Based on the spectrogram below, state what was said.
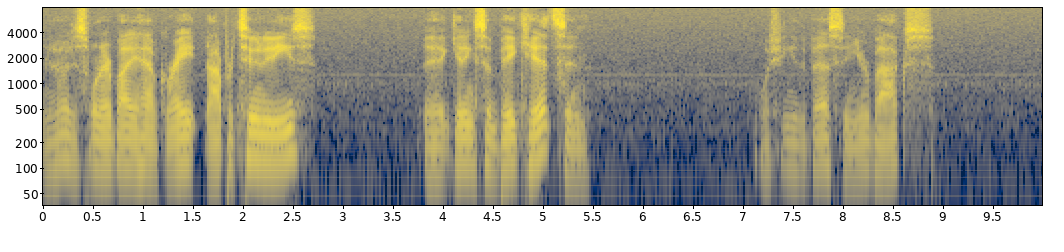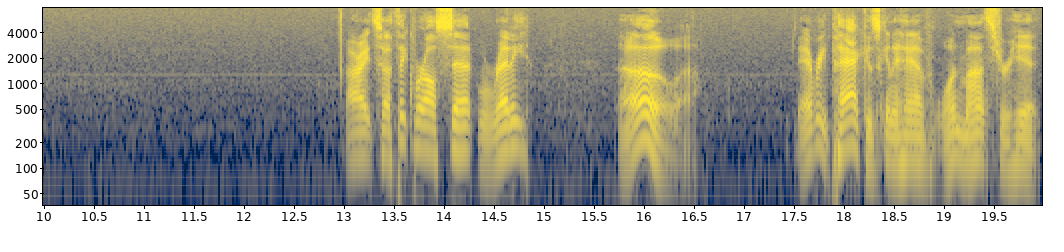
you know, I just want everybody to have great opportunities at getting some big hits and wishing you the best in your box. All right, so I think we're all set. We're ready. Oh, uh, every pack is going to have one monster hit.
